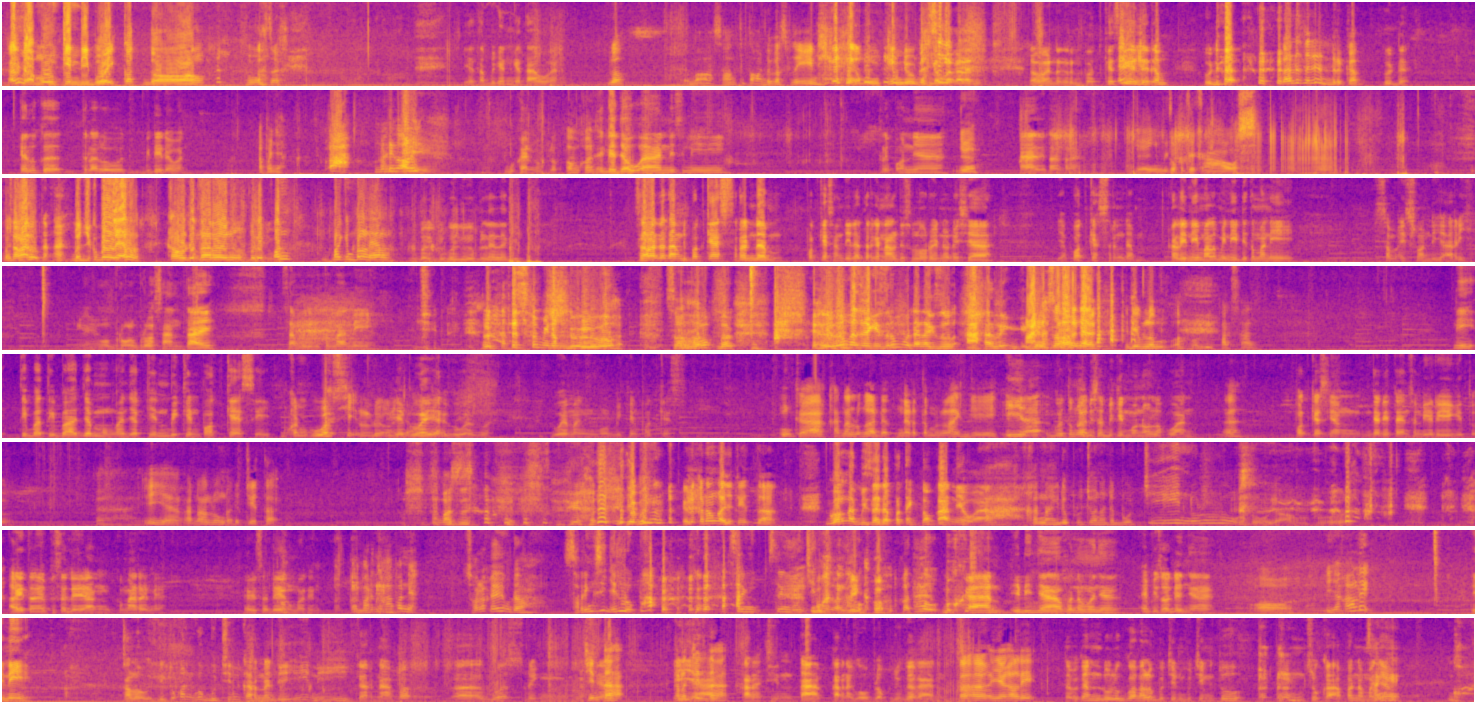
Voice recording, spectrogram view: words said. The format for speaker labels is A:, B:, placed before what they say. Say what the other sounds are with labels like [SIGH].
A: kan nggak mungkin di boykot dong [LAUGHS]
B: Ya tapi kan nggak tahu kan.
A: loh emang santai tau dengar seperti ini kan nggak mungkin juga
B: Nggak
A: sih
B: bakalan nggak bakalan dengerin podcast
A: Eh,
B: ya,
A: udah
B: dari-
A: direkam?
B: Udah.
A: lalu tadi udah direkam
B: Udah. Kayak lu ke terlalu gede dawan.
A: apanya ah gede kali
B: Bukan goblok.
A: Oh, bukan.
B: Agak jauhan di sini. Clip onnya.
A: ya
B: Nah di tengah-tengah.
A: kayaknya Miko pakai kaos
B: Sama,
A: baju
B: Hah?
A: baju belel kalau ditaruhin clip on makin belel
B: Baju juga juga beli lagi. Selamat datang di podcast Rendam, podcast yang tidak terkenal di seluruh Indonesia. Ya podcast Rendam. Kali ini malam ini ditemani sama Iswandi Ari. Ya, ngobrol-ngobrol santai sambil ditemani. [LAUGHS] Lu harus minum dulu. Serup baru. Ah, lu pas lagi serup udah langsung ah lu
A: panas soalnya jadi belum belum panasan
B: Nih tiba-tiba aja mau ngajakin bikin podcast sih.
A: bukan gua sih lu yang
B: Ya gua ya, gua gua. Gue emang mau bikin podcast.
A: enggak karena lu nggak ada nggak ada temen lagi
B: Iya, gue tuh nggak bisa bikin monolog, Wan.
A: Hah?
B: Podcast yang ceritain sendiri gitu.
A: Ah, iya karena lu nggak ada cerita [LAUGHS]
B: Maksud [LAUGHS]
A: ya bener ya, karena lu nggak ada cerita
B: gue nggak bisa dapat tektokannya, Wan.
A: ah karena hidup lu cuma ada bucin dulu aduh ya ampun [LAUGHS]
B: Ah, itu episode yang kemarin ya. Episode yang kemarin.
A: kemarin kapan ya soalnya kayaknya udah sering sih jadi lupa [LAUGHS] sering sering bucin
B: Bukan
A: nggak
B: bego.
A: tahu
B: Bukan, ininya apa namanya? Episodenya.
A: oh iya kali
B: Ini kalau itu kan gue bucin karena di ini, karena apa? gue sering
A: Cinta. Karena
B: Iya,
A: cinta.
B: Karena cinta, karena goblok juga kan.
A: Heeh, iya kali
B: Tapi kan dulu gua kalau bucin-bucin itu [CLEARS THROAT] suka apa namanya?
A: Sange. Ah,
